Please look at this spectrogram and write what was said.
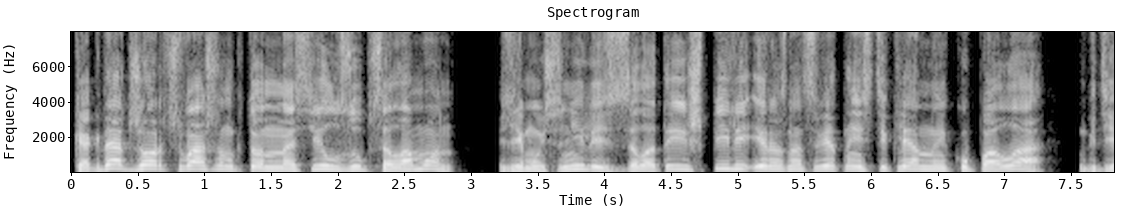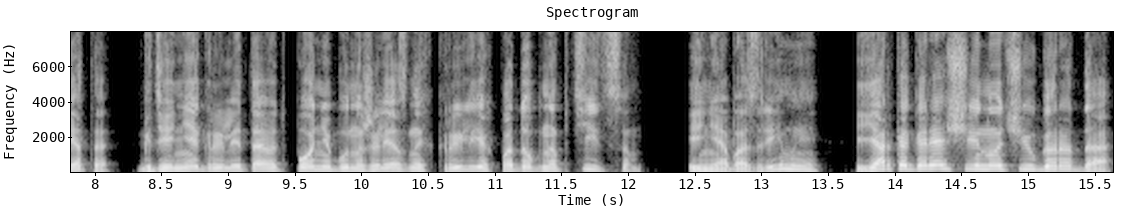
Когда Джордж Вашингтон носил зуб Соломон, ему снились золотые шпили и разноцветные стеклянные купола где-то, где негры летают по небу на железных крыльях, подобно птицам, и необозримые, ярко горящие ночью города,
